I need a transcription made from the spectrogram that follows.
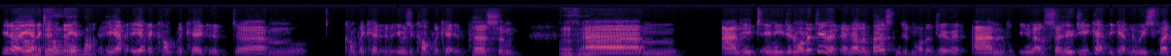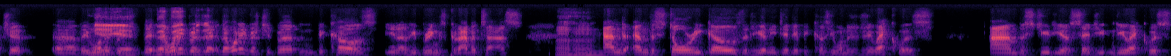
You know, he Oh, had I a didn't compli- he had he had a complicated um complicated. He was a complicated person. Mhm. Um, and he and he didn't want to do it, and Ellen Burstyn didn't want to do it, and you know, so who do you get? You get Louise Fletcher. Uh, they wanted yeah. Richard, they, they wanted but- they, they wanted Richard Burton because you know he brings gravitas, Mhm. and and the story goes that he only did it because he wanted to do Equus, and the studio said you can do Equus,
